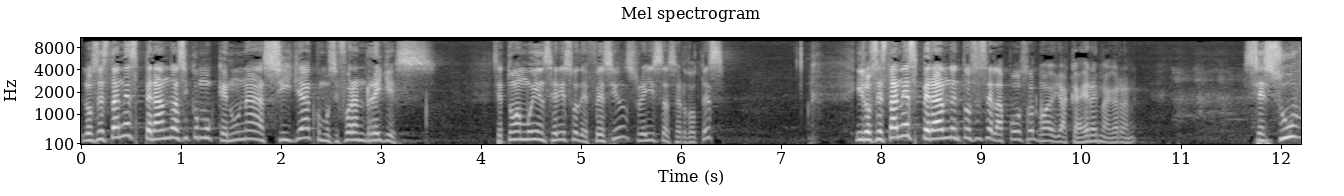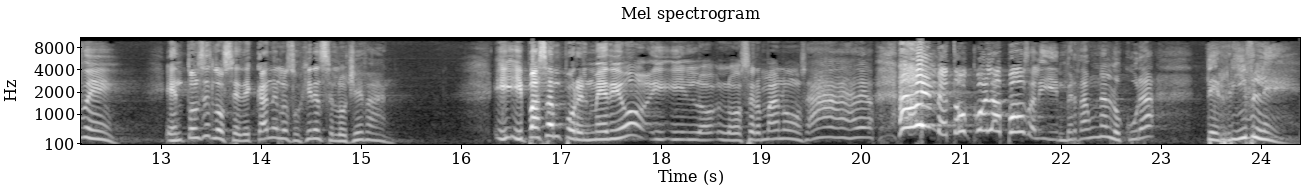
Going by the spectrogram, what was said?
los están esperando así como que en una silla, como si fueran reyes. Se toma muy en serio eso de Efesios, reyes sacerdotes. Y los están esperando, entonces el apóstol, voy a caer y me agarran. Se sube. Entonces los sedecanes, los ujieres se los llevan. Y, pasan por el medio y, los hermanos, ¡ay, me tocó el apóstol! Y en verdad una locura terrible.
